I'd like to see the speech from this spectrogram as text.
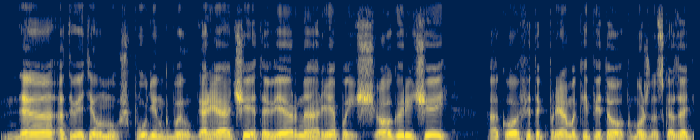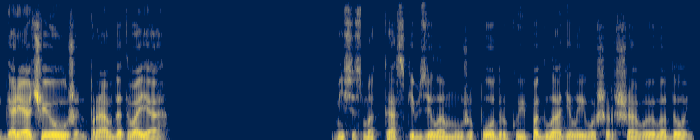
«Да», — ответил муж, — «пудинг был горячий, это верно, а репа еще горячей». А кофе так прямо кипяток, можно сказать, горячий ужин, правда твоя. Миссис Маккаски взяла мужа под руку и погладила его шершавую ладонь.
